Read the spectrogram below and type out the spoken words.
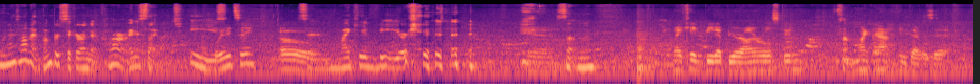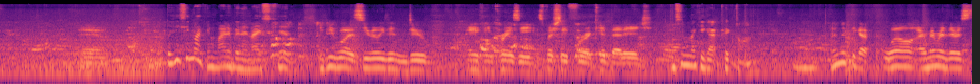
when I saw that bumper sticker on their car, I just like, jeez. What did it say? Oh, Said, my kid beat your kid. yeah. something, My kid beat up your honor roll student. something like that. I think that was it. Yeah, But he seemed like he might have been a nice kid. he was. He really didn't do anything crazy, especially for a kid that age. It seemed like he got picked on. I don't know if they got. Well, I remember there's.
